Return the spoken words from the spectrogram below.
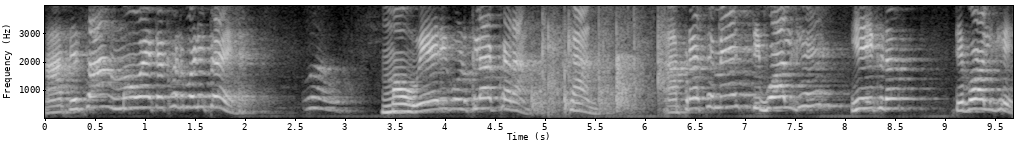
हां ते सांग मऊ आहे का खडबडीत आहे? मऊ व्हेरी गुड क्लॅप करा. छान. हां प्रथमेश ती बॉल घे. ये इकडं. ते बॉल घे.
